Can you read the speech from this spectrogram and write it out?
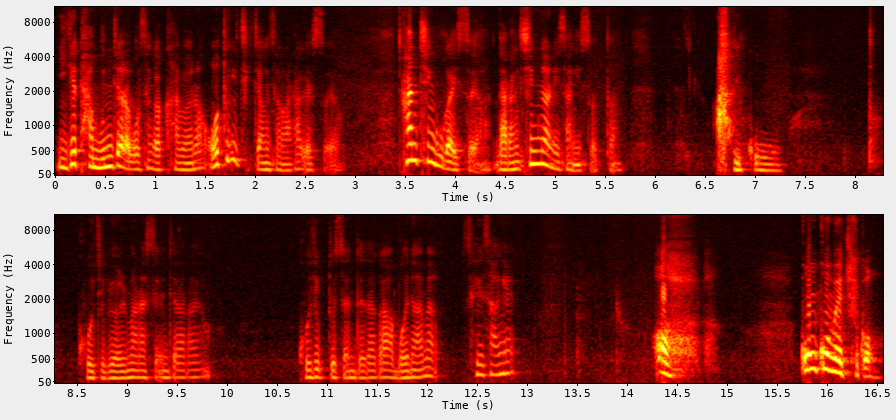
이게 다 문제라고 생각하면 어떻게 직장 생활 하겠어요? 한 친구가 있어요. 나랑 10년 이상 있었던. 아이고 고집이 얼마나 센지 알아요? 고집도 센 데다가 뭐냐면 세상에 어 꼼꼼해 죽어.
